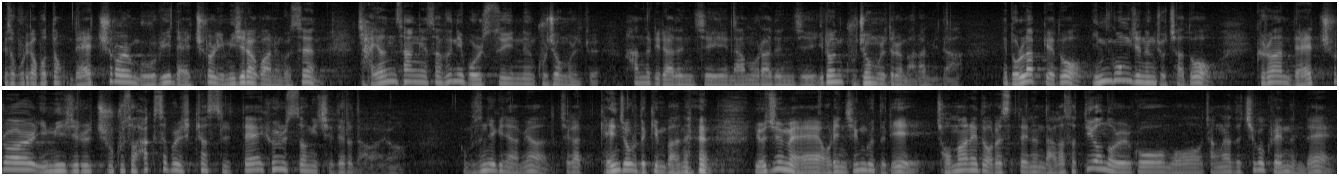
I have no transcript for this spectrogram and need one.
그래서 우리가 보통 natural movie, natural image라고 하는 것은 자연상에서 흔히 볼 수 있는 구조물들, 하늘이라든지 나무라든지 이런 구조물들을 말합니다. 놀랍게도 인공지능조차도 그러한 natural image를 주고서 학습을 시켰을 때 효율성이 제대로 나와요. 무슨 얘기냐면 제가 개인적으로 느낀 바는 요즘에 어린 친구들이 저만 해도 어렸을 때는 나가서 뛰어놀고 뭐 장난도 치고 그랬는데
